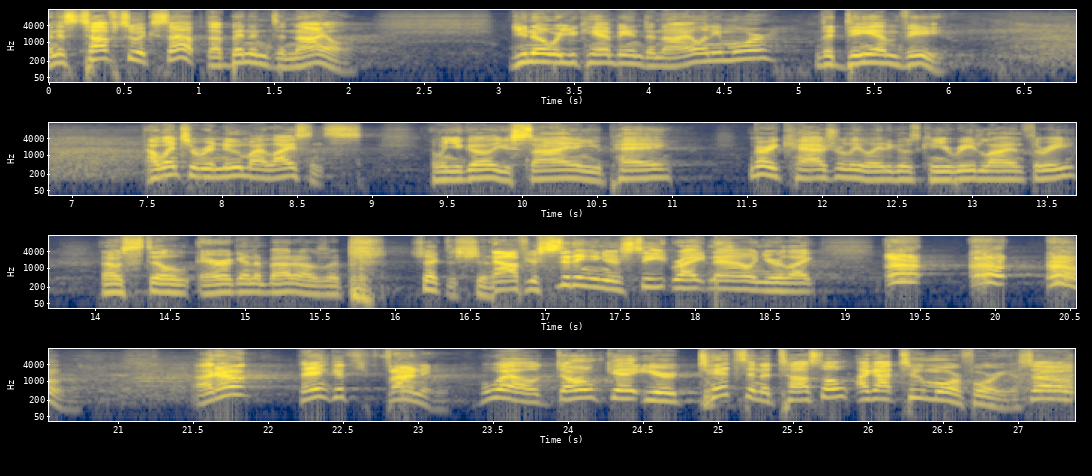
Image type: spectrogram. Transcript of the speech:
And it's tough to accept. I've been in denial. Do you know where you can't be in denial anymore? The DMV. I went to renew my license. And when you go, you sign and you pay. Very casually, lady goes, Can you read line three? And I was still arrogant about it. I was like, Check this shit out. Now, if you're sitting in your seat right now and you're like, uh, uh, uh, I don't think it's funny. Well, don't get your tits in a tussle. I got two more for you. So.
